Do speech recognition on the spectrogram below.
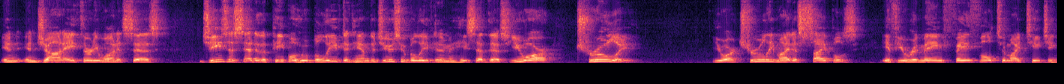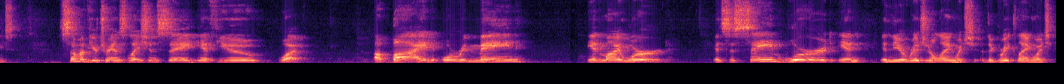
In, in John 8:31 it says Jesus said to the people who believed in him, the Jews who believed in him, he said this, "You are truly you are truly my disciples if you remain faithful to my teachings." Some of your translations say, if you what? Abide or remain in my word. It's the same word in, in the original language, the Greek language,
